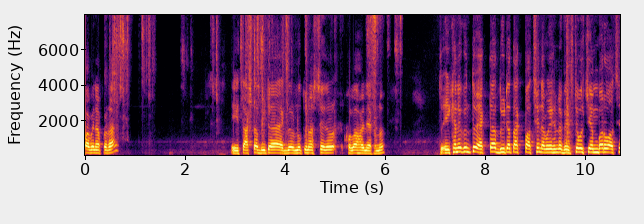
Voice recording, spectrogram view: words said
পাবেন আপনারা। এই তাকটা দুইটা একদম নতুন আসছে খোলা হয়নি এখনও। তো এখানে কিন্তু একটা, দুইটা তাক পাচ্ছেন এবং এখানে ভেজিটেবল চেম্বারও আছে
